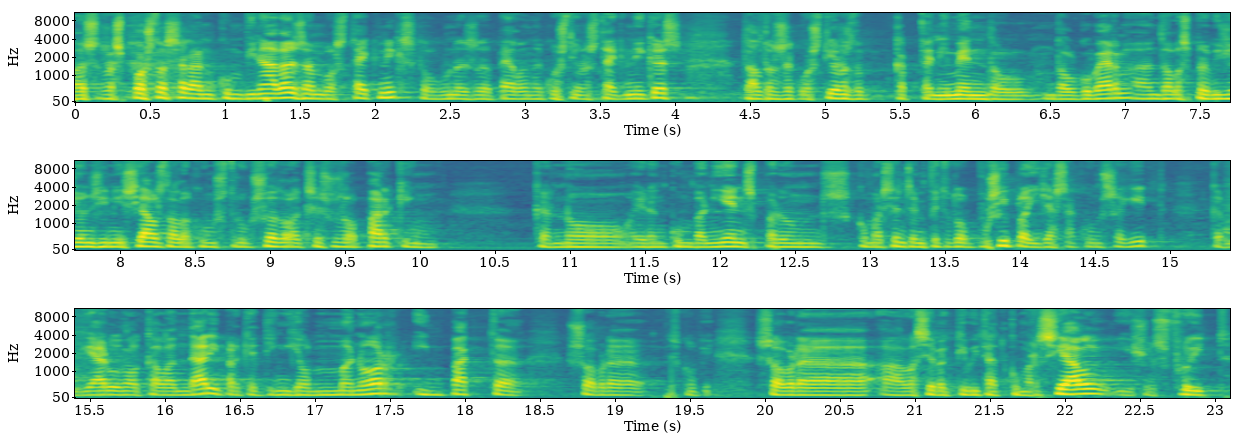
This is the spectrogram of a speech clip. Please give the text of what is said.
les respostes seran combinades amb els tècnics, que algunes apel·len a qüestions tècniques, d'altres a qüestions de capteniment del, del govern, de les previsions inicials de la construcció de l'accessos al pàrquing, que no eren convenients per uns comerciants, hem fet tot el possible i ja s'ha aconseguit canviar-ho del calendari perquè tingui el menor impacte sobre, disculpi, sobre eh, la seva activitat comercial, i això és fruit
